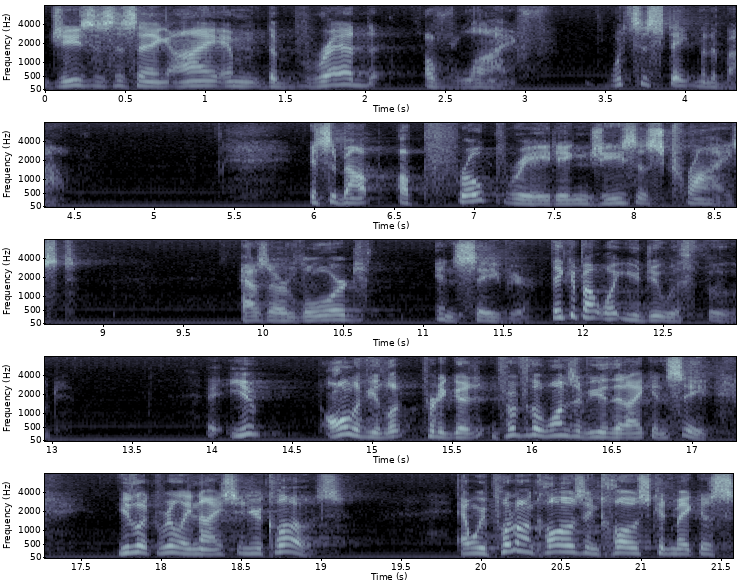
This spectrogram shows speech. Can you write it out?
Jesus is saying, I am the bread of life. What's this statement about? It's about appropriating Jesus Christ as our Lord and Savior. Think about what you do with food. You, all of you look pretty good. For the ones of you that I can see, you look really nice in your clothes. And we put on clothes, and clothes can make us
